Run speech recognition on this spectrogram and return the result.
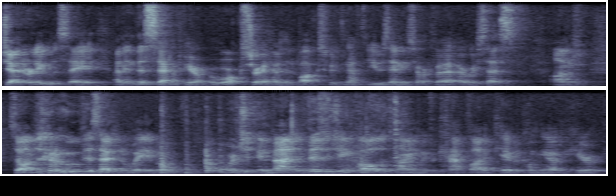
Generally, we'll say, and in this setup here, it works straight out of the box. We didn't have to use any sort of a, a recess on it. So I'm just going to move this out of the way, but we're envisaging all the time we have a Cat5 cable coming out of here.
